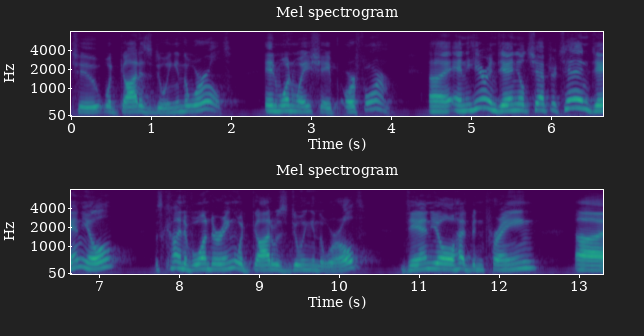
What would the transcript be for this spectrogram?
to what God is doing in the world in one way, shape, or form. Uh, and here in Daniel chapter 10, Daniel was kind of wondering what God was doing in the world. Daniel had been praying uh,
